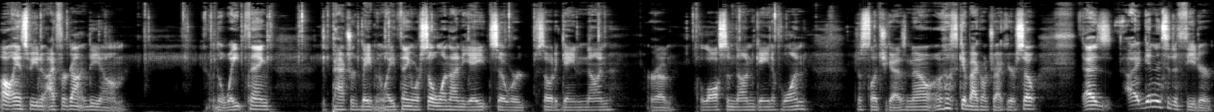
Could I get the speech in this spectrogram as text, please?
Oh, and speaking of, I forgot the um the weight thing, the Patrick Bateman weight thing. We're still 198, so we're still a gain none or a, a loss of none, gain of one. Just to let you guys know. Let's get back on track here. So, as I get into the theater,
